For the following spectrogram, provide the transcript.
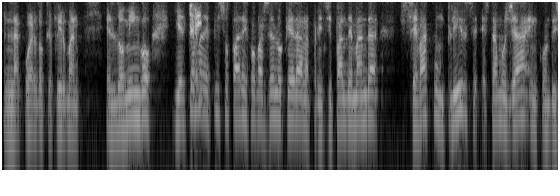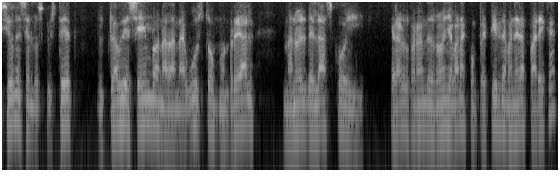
en el acuerdo que firman el domingo. Y el tema de piso parejo, Marcelo, que era la principal demanda, ¿se va a cumplir? Estamos ya en condiciones en las que usted, Claudia Sheinbaum, Adán Augusto, Monreal, Manuel Velasco y Gerardo Fernández de Noroña van a competir de manera pareja?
